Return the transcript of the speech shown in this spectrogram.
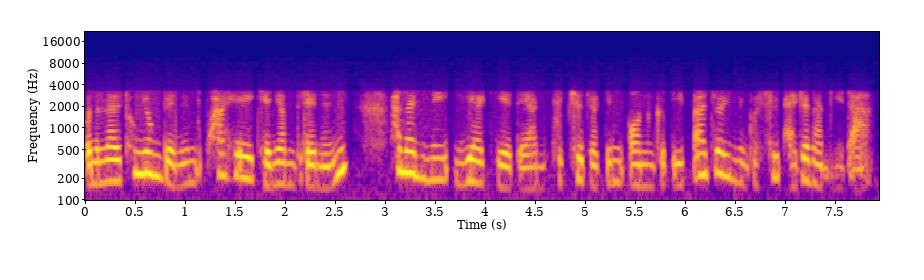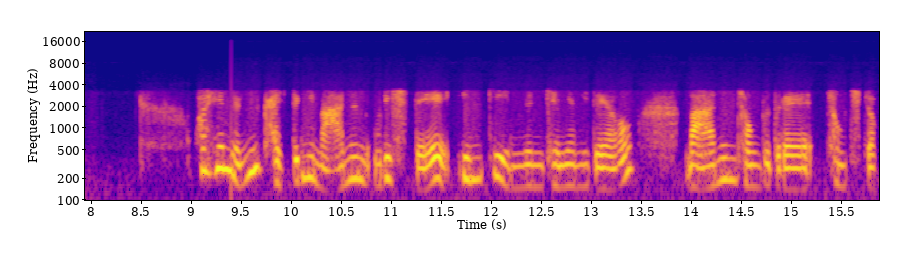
오늘날 통용되는 화해의 개념들에는 하나님의 이야기에 대한 구체적인 언급이 빠져 있는 것을 발견합니다. 화해는 갈등이 많은 우리 시대에 인기 있는 개념이 되어 많은 정부들의 정치적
